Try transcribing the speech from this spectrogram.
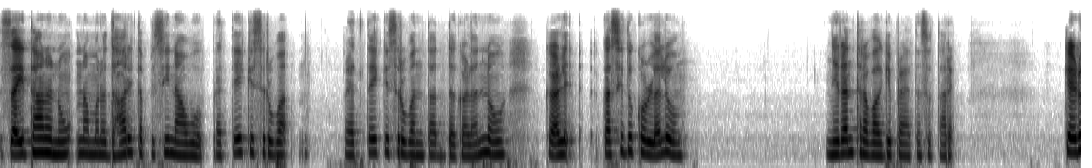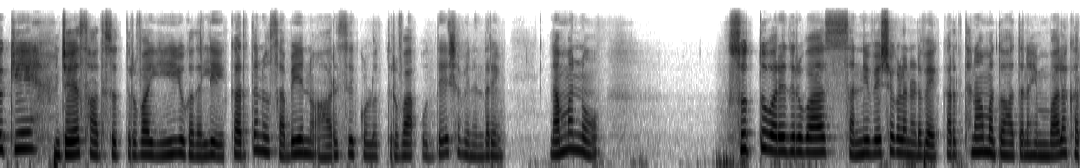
ಸೈತಾನನು ನಮ್ಮನ್ನು ದಾರಿ ತಪ್ಪಿಸಿ ನಾವು ಪ್ರತ್ಯೇಕಿಸಿರುವ ಪ್ರತ್ಯೇಕಿಸಿರುವಂಥದ್ದುಗಳನ್ನು ಕಳಿ, ಕಸಿದುಕೊಳ್ಳಲು ನಿರಂತರವಾಗಿ ಪ್ರಯತ್ನಿಸುತ್ತಾರೆ. ಕೆಡುಕೆ ಜಯ ಸಾಧಿಸುತ್ತಿರುವ ಈ ಯುಗದಲ್ಲಿ ಕರ್ತನು ಸಭೆಯನ್ನು ಆರಿಸಿಕೊಳ್ಳುತ್ತಿರುವ ಉದ್ದೇಶವೇನೆಂದರೆ, ನಮ್ಮನ್ನು ಸುತ್ತುವರೆದಿರುವ ಸನ್ನಿವೇಶಗಳ ನಡುವೆ ಕರ್ತನ ಮತ್ತು ಆತನ ಹಿಂಬಾಲಕರ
